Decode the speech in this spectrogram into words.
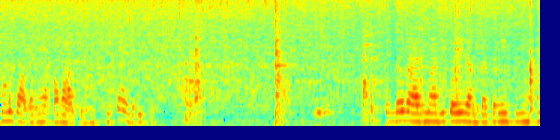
ਹੁਣ ਪਾ ਦਿੰਦੇ ਹਾਂ ਆਪਾਂ ਰਾਜਮਾ ਠੀਕ ਹੈ ਇਹਦੇ ਵਿੱਚ। ਪਹਿਲਾਂ ਰਾਜਮਾ ਦੀ ਕੋਈ ਰੰਗਤ ਨਹੀਂ ਸੀ, ਹਨਾ?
